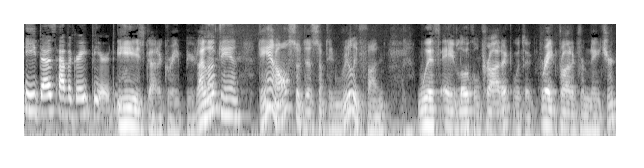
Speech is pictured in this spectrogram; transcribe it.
he does have a great beard. He's got a great beard. I love Dan. Dan also does something really fun with a local product, with a great product from nature.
